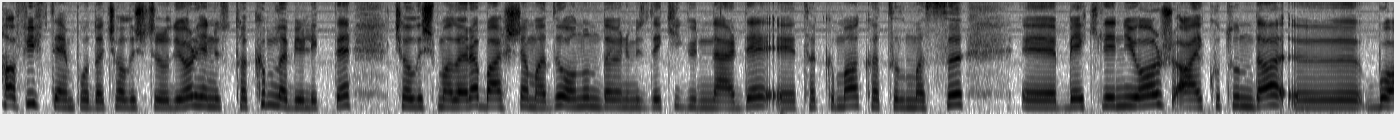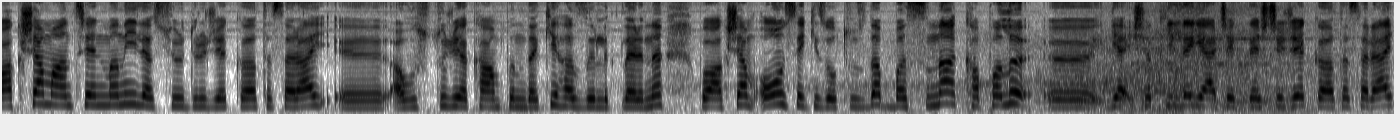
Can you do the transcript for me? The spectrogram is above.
hafif tempoda çalıştırılıyor. Henüz takımla birlikte çalışmalara başlamadı. Onun da önümüzdeki günlerde e, takıma katılması e, bekleniyor. Aykut'un da e, bu akşam antrenmanıyla sürdürecek Galatasaray e, Avusturya kampındaki hazırlıklarını bu akşam 18.30'da basına kapalı e, şekilde gerçekleştirecek Galatasaray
